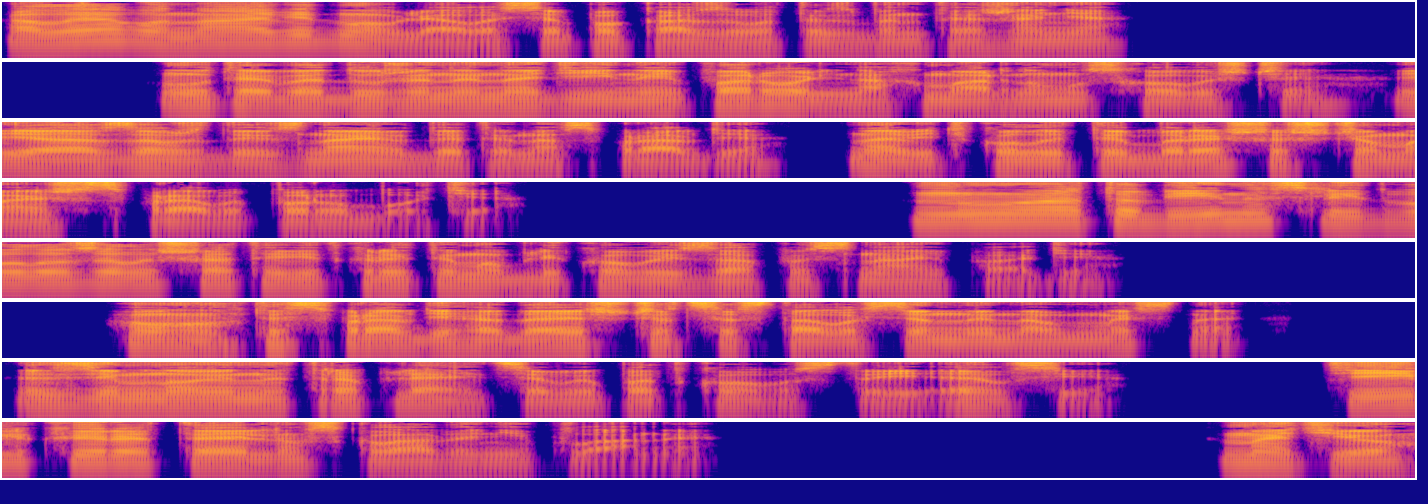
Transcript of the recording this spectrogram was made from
але вона відмовлялася показувати збентеження. У тебе дуже ненадійний пароль на хмарному сховищі. Я завжди знаю, де ти насправді, навіть коли ти береш, що маєш справи по роботі. Ну, а тобі не слід було залишати відкритим обліковий запис на айпаді. О, ти справді гадаєш, що це сталося ненавмисне? Зі мною не трапляється випадковостей, Елсі, тільки ретельно складені плани. Меттю,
